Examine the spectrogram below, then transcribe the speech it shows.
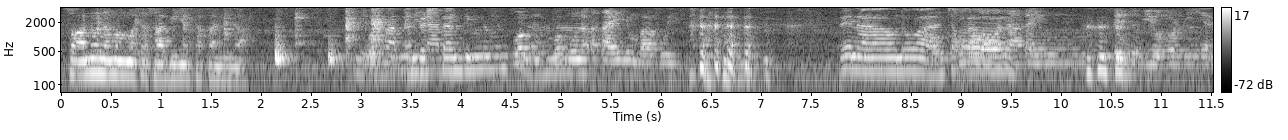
So ano namang masasabi niyo sa kanila? family Understanding naman Huwag, sila. huwag muna katayin yung baboy. Ay, naunawaan. Tsaka, nawawala kayong sense of humor ni yan.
